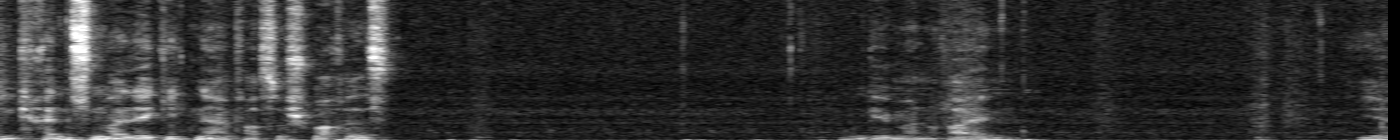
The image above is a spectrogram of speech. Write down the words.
in Grenzen, weil der Gegner einfach so schwach ist. Wo gehen wir rein? Hier.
